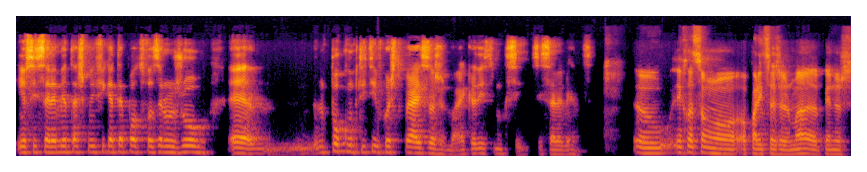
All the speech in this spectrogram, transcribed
eu sinceramente acho que o Benfica até pode fazer um jogo um, um pouco competitivo com este Paris Saint-Germain. Acredito-me que sim, sinceramente. em relação ao, ao Paris Saint-Germain, apenas,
